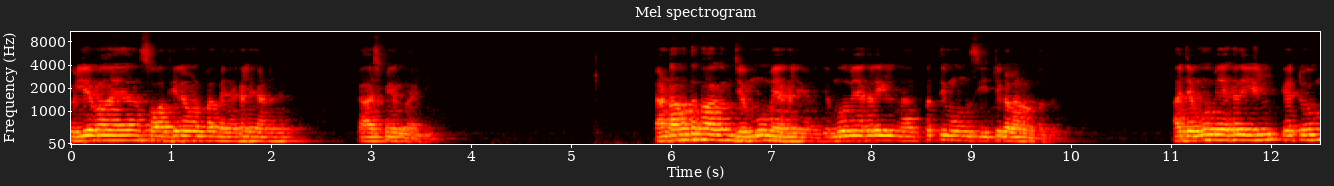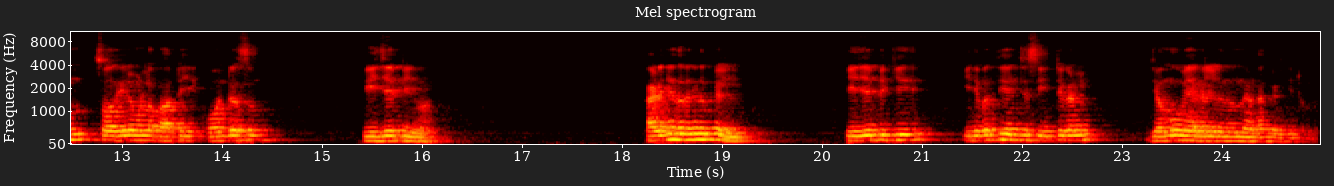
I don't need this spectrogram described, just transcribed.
തുല്യമായ സ്വാധീനമുള്ള മേഖലയാണ് കാശ്മീർ വാലി രണ്ടാമത്തെ ഭാഗം ജമ്മു മേഖലയാണ്. ജമ്മു മേഖലയിൽ നാൽപ്പത്തി മൂന്ന് സീറ്റുകളാണ് ഉള്ളത്. ആ ജമ്മു മേഖലയിൽ ഏറ്റവും സ്വാധീനമുള്ള പാർട്ടി കോൺഗ്രസും ബി ജെ പിയുമാണ്. കഴിഞ്ഞ തെരഞ്ഞെടുപ്പിൽ ബി ജെ പിക്ക് ഇരുപത്തിയഞ്ച് സീറ്റുകൾ ജമ്മു മേഖലയിൽ നിന്ന് നേടാൻ കഴിഞ്ഞിട്ടുണ്ട്.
